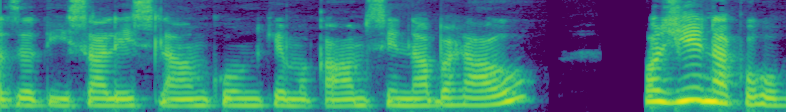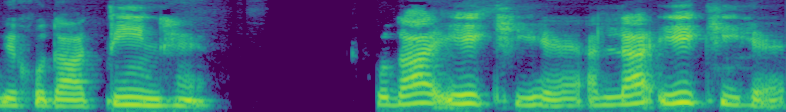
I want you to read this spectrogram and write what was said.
हज़रत ईसा इस्लाम को उनके मकाम से ना बढ़ाओ और ये ना कहो कि खुदा तीन है खुदा एक ही है अल्लाह एक ही है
